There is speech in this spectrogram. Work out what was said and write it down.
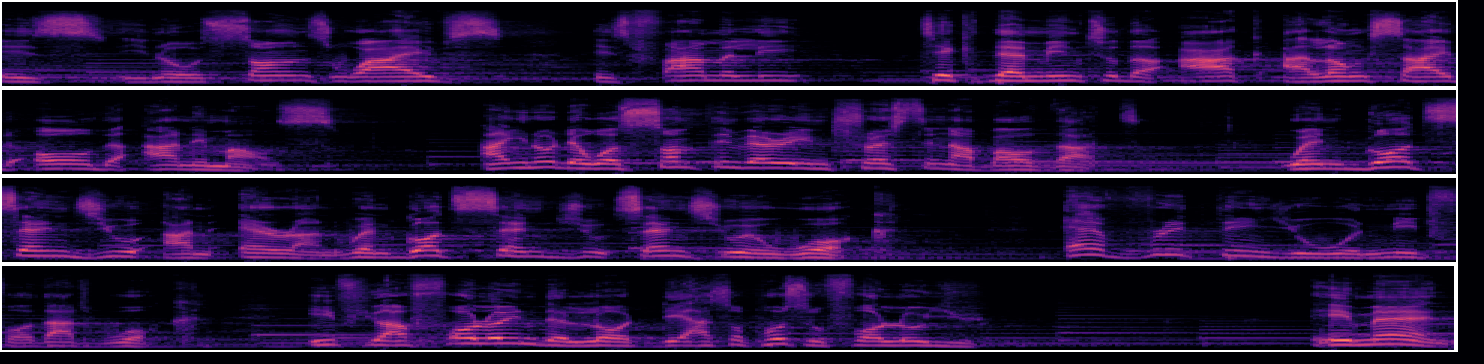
his you know sons wives his family take them into the ark alongside all the animals and you know there was something very interesting about that when god sends you an errand when god sends you sends you a work everything you will need for that work if you are following the lord they are supposed to follow you amen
